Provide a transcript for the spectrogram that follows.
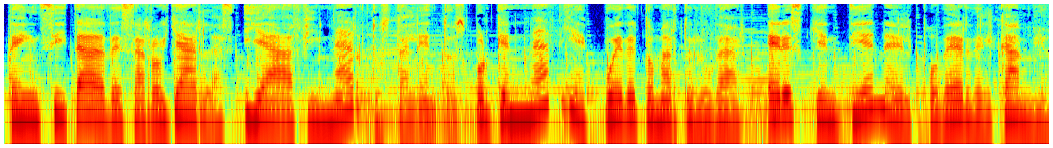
te incita a desarrollarlas y a afinar tus talentos, porque nadie puede tomar tu lugar. Eres quien tiene el poder del cambio,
